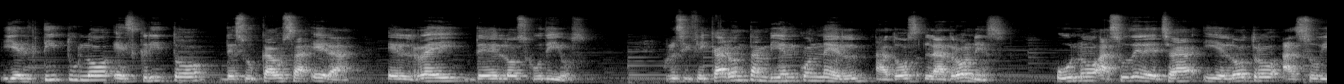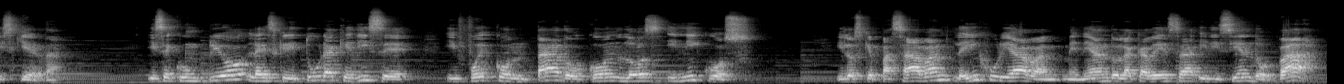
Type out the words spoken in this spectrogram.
y el título escrito de su causa era El Rey de los Judíos. Crucificaron también con él a dos ladrones, uno a su derecha y el otro a su izquierda. Y se cumplió la escritura que dice, y fue contado con los inicuos y los que pasaban le injuriaban, meneando la cabeza y diciendo, va,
